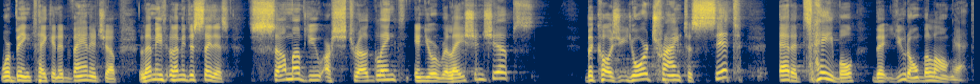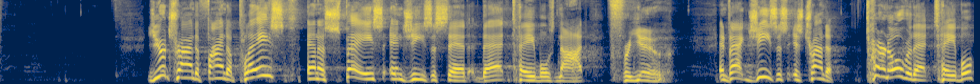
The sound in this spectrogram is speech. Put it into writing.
were being taken advantage of. Let me, let me just say this some of you are struggling in your relationships because you're trying to sit at a table that you don't belong at. You're trying to find a place and a space, and Jesus said, That table's not for you. In fact, Jesus is trying to turn over that table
